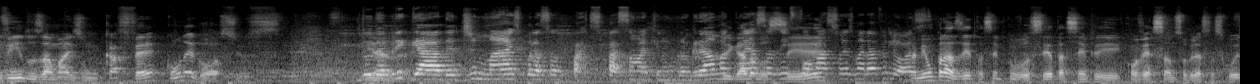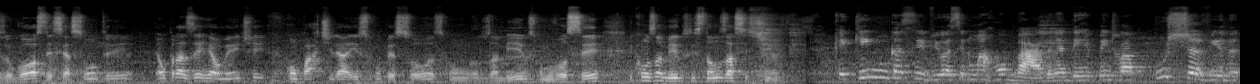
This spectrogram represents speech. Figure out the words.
Bem-vindos a mais um Café com Negócios. Duda, yeah. obrigada demais pela sua participação aqui no programa Obrigado com essas você. informações maravilhosas. Para mim é um prazer estar sempre com você, estar sempre conversando sobre essas coisas. Eu gosto desse assunto e é um prazer realmente compartilhar isso com pessoas, com os amigos, como você e com os amigos que estão nos assistindo. Porque quem nunca se viu assim numa roubada, né? De repente lá, puxa vida,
